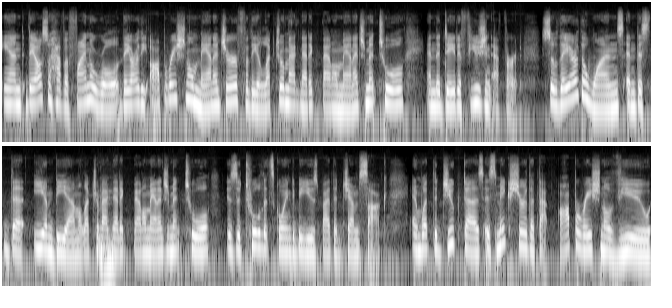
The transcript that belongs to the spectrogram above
And they also have a final role. They are the operational manager for the electromagnetic battle management tool and the data fusion effort. So they are the ones, and this the EMBM electromagnetic mm-hmm. battle management tool is a tool that's going to be used by the JEMSOC. And what the JEWC does is make sure that that operational view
